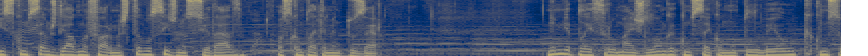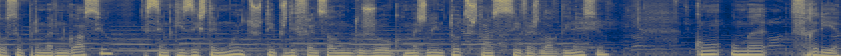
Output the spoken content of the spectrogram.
e se começamos de alguma forma estabelecidos na sociedade ou se completamente do zero. Na minha playthrough mais longa, comecei como um plebeu que começou o seu primeiro negócio, sendo que existem muitos tipos diferentes ao longo do jogo, mas nem todos estão acessíveis logo de início, com uma ferraria.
